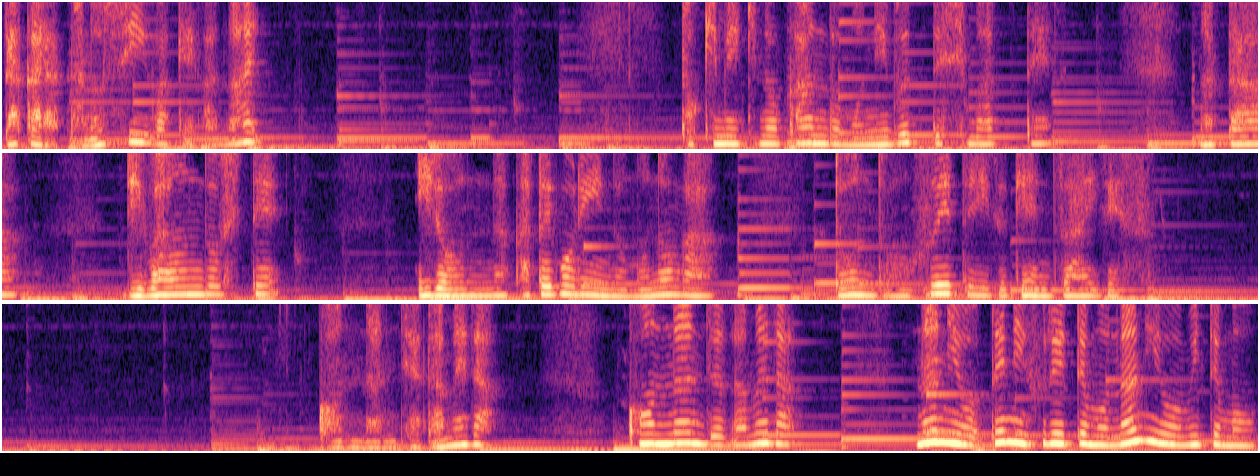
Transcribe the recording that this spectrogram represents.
だから楽しいわけがない。ときめきの感度も鈍ってしまってまたリバウンドしていろんなカテゴリーのものがどんどん増えている現在です。こんなんじゃダメだ。こんなんじゃダメだ。何を手に触れても何を見ても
